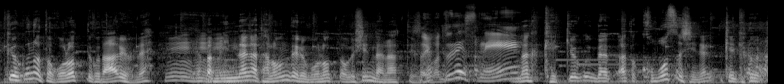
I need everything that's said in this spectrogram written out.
結局のところってことあるよね。やっぱみんなが頼んでるものって美味しいんだなっていうね。そういうことですね。なんか結局だあとこぼすしね結局。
